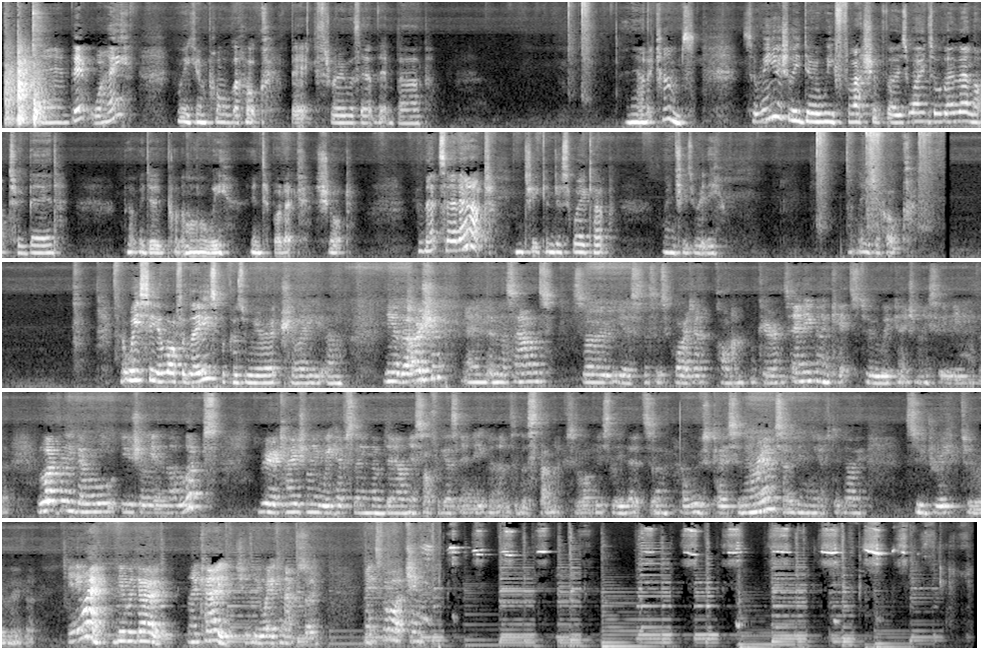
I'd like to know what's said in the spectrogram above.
and that way we can pull the hook back through without that barb. And out it comes. So we usually do a wee flush of those wounds, although they're not too bad. But we do put them on a wee antibiotic shot. But that's that out. And she can just wake up when she's ready. There's your hook. But we see a lot of these because we're actually um, near the ocean and in the sounds. So yes, this is quite a common occurrence. And even in cats too, we occasionally see them. Luckily they're all usually in the lips. Very occasionally we have seen them down the esophagus and even into the stomach. So obviously that's um, a worst case scenario. So then we have to go surgery to remove it. Anyway, there we go. Okay, she'll be waking up soon. Thanks for watching.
